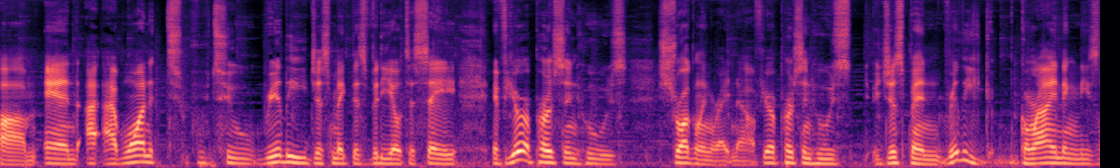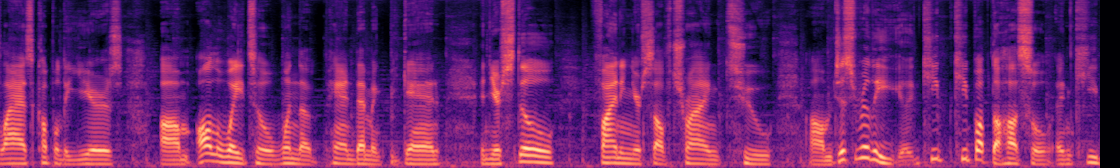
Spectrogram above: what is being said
Um, and I, I wanted to, to, really just make this video to say if you're a person who's struggling right now, if you're a person who's just been really grinding these last couple of years, um, all the way to when the pandemic began, and you're still finding yourself trying to um, just really keep keep up the hustle and keep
